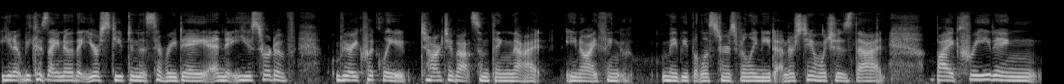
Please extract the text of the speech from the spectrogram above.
you know, because I know that you're steeped in this every day and you sort of very quickly talked about something that, you know, I think maybe the listeners really need to understand, which is that by creating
